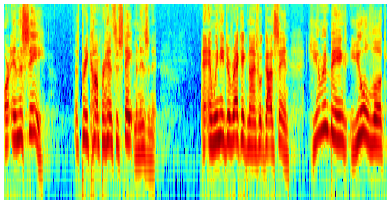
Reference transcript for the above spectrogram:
or in the sea. That's a pretty comprehensive statement, isn't it? And we need to recognize what God's saying. Human beings, you'll look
